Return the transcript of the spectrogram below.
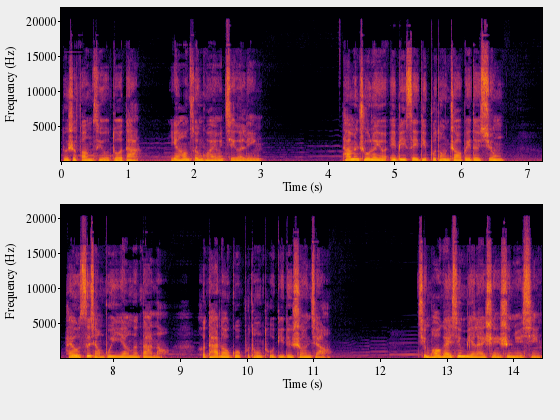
都是房子有多大，银行存款有几个零。她们除了有 A、B、C、D 不同罩杯的胸，还有思想不一样的大脑和踏到过不同土地的双脚。请抛开性别来审视女性，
